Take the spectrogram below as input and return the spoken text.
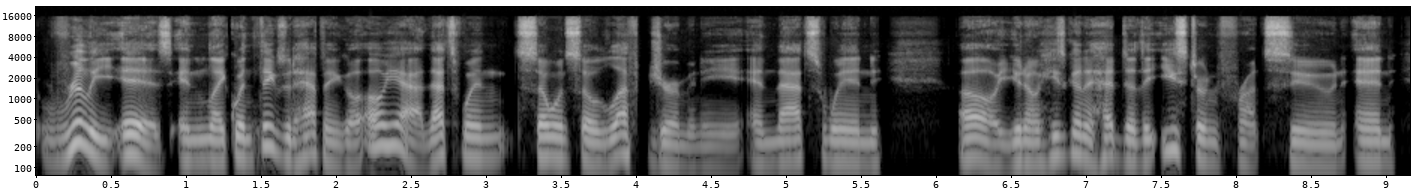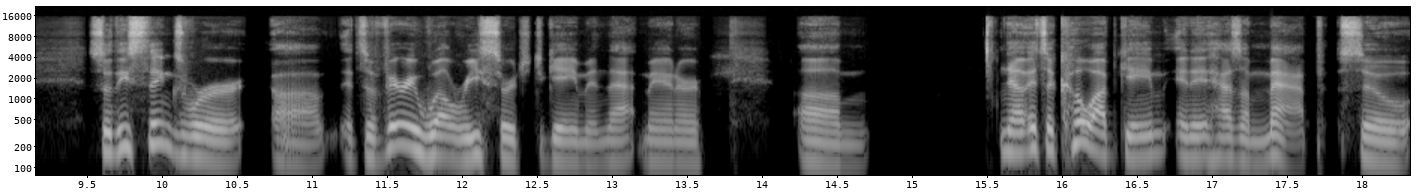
really is. And like when things would happen, you go, "Oh yeah, that's when so and so left Germany, and that's when, oh, you know, he's going to head to the Eastern Front soon." And so these things were uh, it's a very well researched game in that manner um, now it's a co-op game and it has a map so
